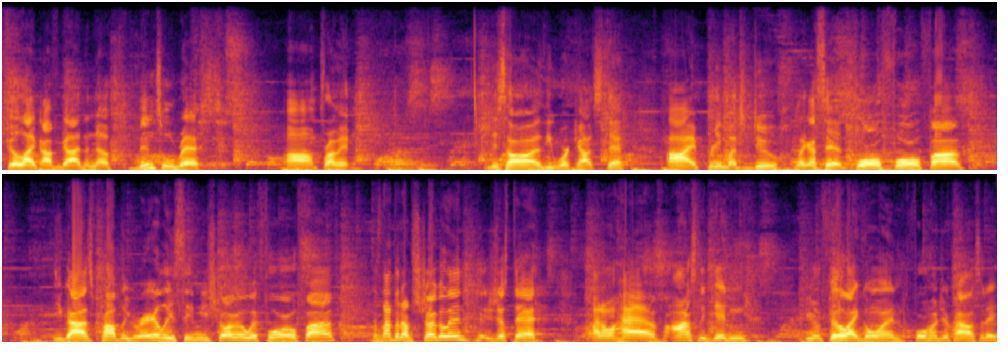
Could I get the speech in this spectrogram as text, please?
feel like I've gotten enough mental rest um, from it, these are the workouts that I pretty much do. Like I said, 405, you guys probably rarely see me struggle with 405. It's not that I'm struggling, it's just that I don't have, honestly didn't even feel like going 400 pounds today.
